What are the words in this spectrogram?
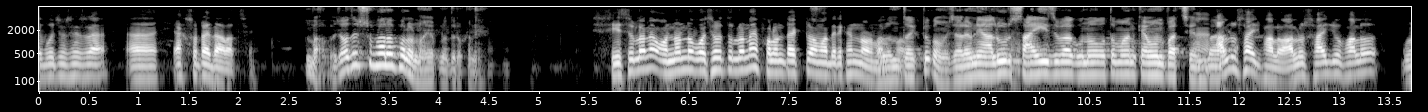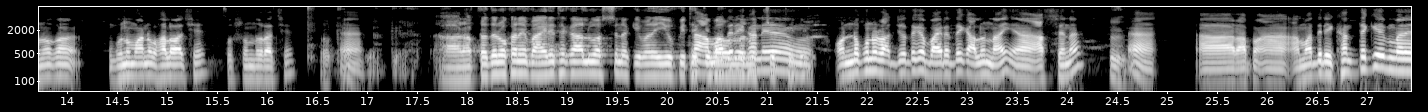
এবছর সেটা একশোটায় দাঁড়াচ্ছে। বাবা যথেষ্ট ভালো ফলন হয় আপনাদের ওখানে। সেই তুলনায় অন্যান্য বছরের তুলনায় ফলনটা একটু আমাদের এখানে নর্মাল ফলনটা একটু কমেছে আর এমনি আলুর সাইজ বা গুণগত মান কেমন পাচ্ছেন আলুর সাইজ ভালো আলুর সাইজও ভালো গুণগত গুণমানও ভালো আছে খুব সুন্দর আছে। হ্যাঁ। আর আপনাদের ওখানে বাইরে থেকে আলু আসছে নাকি? মানে ইউপি থেকে আমাদের এখানে অন্য কোনো রাজ্য থেকে বাইরে থেকে আলু নাই আসছে না। হ্যাঁ আর আমাদের এখান থেকে মানে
